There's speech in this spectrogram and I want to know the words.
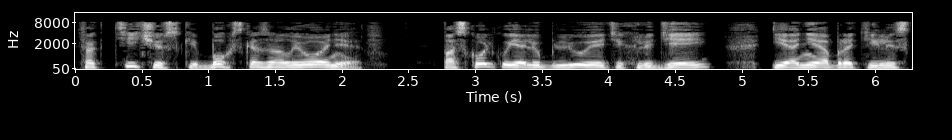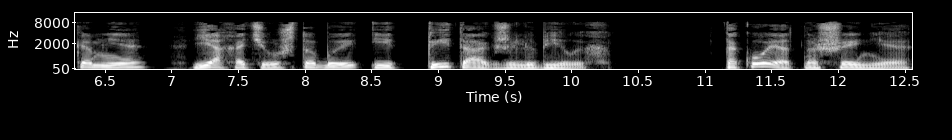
Фактически Бог сказал Ионе, «Поскольку я люблю этих людей, и они обратились ко мне, я хочу, чтобы и ты также любил их». Такое отношение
